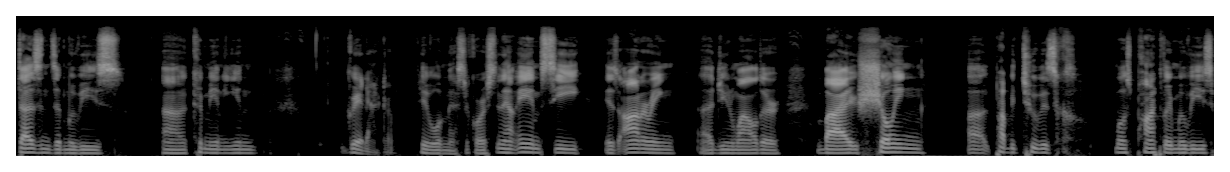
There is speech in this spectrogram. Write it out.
dozens of movies, uh, comedian, great actor. He will miss, of course. Now, AMC is honoring uh, Gene Wilder by showing uh, probably two of his most popular movies,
